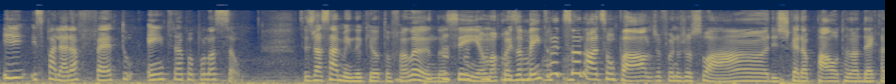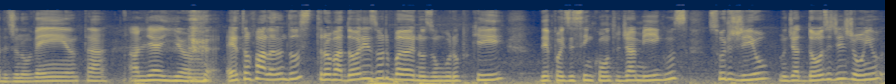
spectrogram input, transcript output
e espalhar afeto entre a população. Vocês já sabem do que eu tô falando? Assim, é uma coisa bem tradicional de São Paulo. Já foi no Jô Soares, que era pauta na década de 90. Olha aí, ó. Eu tô falando dos Trovadores Urbanos, um grupo que, depois desse encontro de amigos, surgiu no dia 12 de junho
